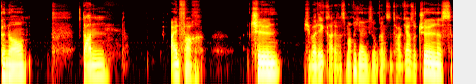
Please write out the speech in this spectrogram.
Genau. Dann einfach chillen. Ich überlege gerade, was mache ich eigentlich so den ganzen Tag? Ja, so chillen ist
